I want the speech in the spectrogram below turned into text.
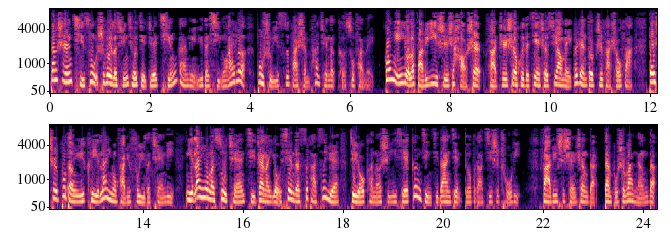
当事人起诉是为了寻求解决情感领域的喜怒哀乐，不属于司法审判权的可诉范围。公民有了法律意识是好事儿，法治社会的建设需要每个人都知法守法，但是不等于可以滥用法律赋予的权利。你滥用了诉权，挤占了有限的司法资源，就有可能使一些更紧急的案件得不到及时处理。法律是神圣的，但不是万能的。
